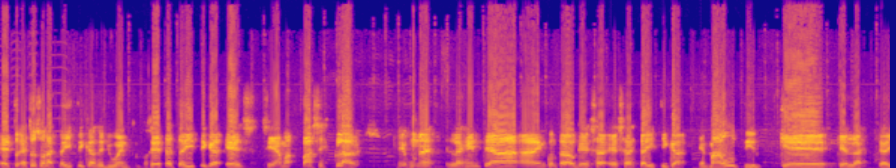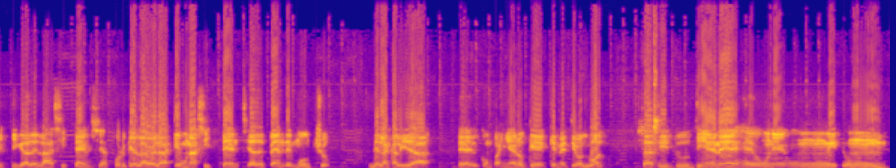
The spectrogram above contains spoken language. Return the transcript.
esto, Estas son las estadísticas de Juventus. Entonces, esta estadística es, se llama pases claves es una, la gente ha, encontrado que esa, esa estadística es más útil que, la estadística de las asistencias, porque la verdad es que una asistencia depende mucho de la calidad del compañero que, metió el gol. O sea, si tú tienes un,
